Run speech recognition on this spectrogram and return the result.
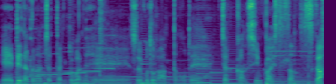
えー、出なくなっちゃったりとかね、えー、そういうことがあったので、若干心配してたんですが、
